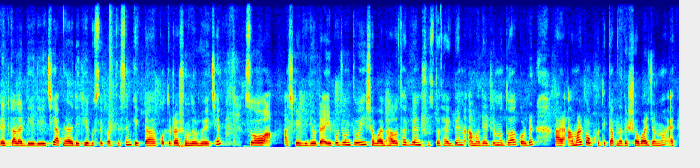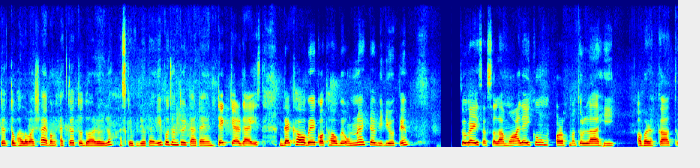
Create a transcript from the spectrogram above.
রেড কালার দিয়ে দিয়েছি। আপনারা দেখেই বুঝতে পারতেছেন কেকটা কতটা সুন্দর হয়েছে। সো আজকের ভিডিওটা এ পর্যন্তই। সবাই ভালো থাকবেন, সুস্থ থাকবেন, আমাদের জন্য দোয়া করবেন। আর আমার পক্ষ থেকে আপনাদের সবার জন্য এত এত ভালোবাসা এবং এত এত দোয়া রইল। আজকের ভিডিওটা এই পর্যন্তই, tata and take care guys দেখা হবে, কথা হবে অন্য একটা ভিডিওতে। তো গাইস আসসালামু আলাইকুম রহমতুল্লাহি আবরাকাতু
